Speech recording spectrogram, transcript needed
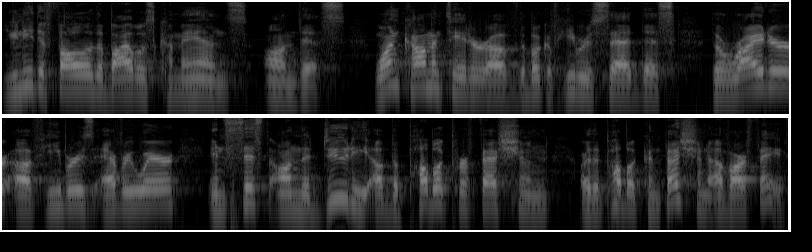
You need to follow the Bible's commands on this. One commentator of the book of Hebrews said this The writer of Hebrews everywhere insists on the duty of the public profession or the public confession of our faith.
